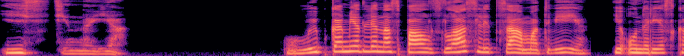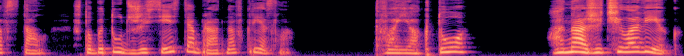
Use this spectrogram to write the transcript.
истинная. Улыбка медленно сползла с лица Матвея, и он резко встал, чтобы тут же сесть обратно в кресло. «Твоя кто? Она же человек!»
